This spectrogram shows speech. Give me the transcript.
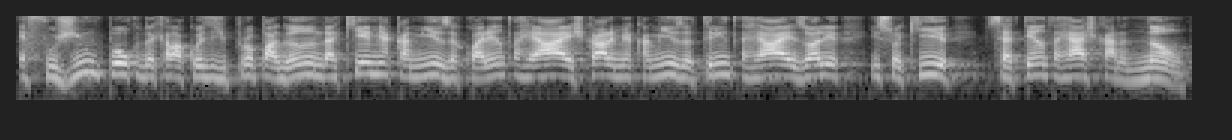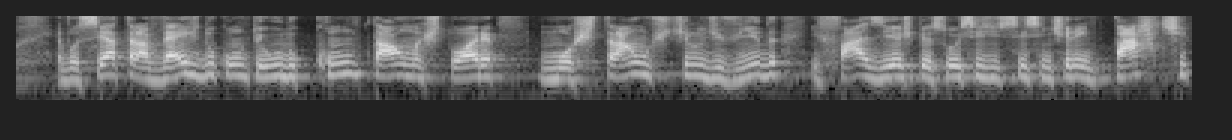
é fugir um pouco daquela coisa de propaganda. Aqui é minha camisa, 40 reais, cara, minha camisa, 30 reais, olha isso aqui, 70 reais, cara. Não. É você, através do conteúdo, contar uma história, mostrar um estilo de vida e fazer as pessoas se, se sentirem parte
